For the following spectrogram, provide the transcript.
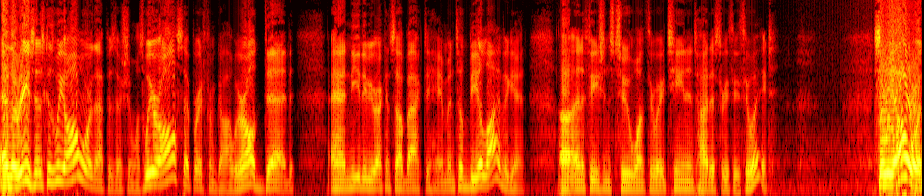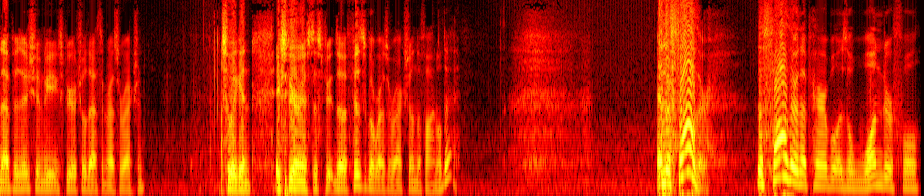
And the reason is because we all were in that position once. We were all separated from God. We were all dead and need to be reconciled back to Him and to be alive again. Uh, in Ephesians 2, 1 through 18 and Titus 3, 3 through 8. So we all were in that position of needing spiritual death and resurrection so we can experience the, the physical resurrection on the final day. And the Father, the Father in the parable is a wonderful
